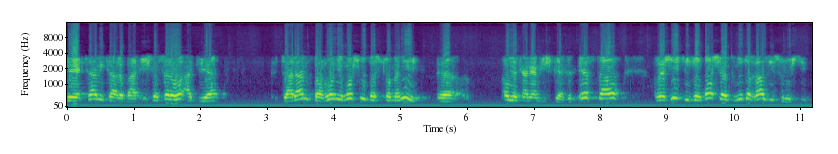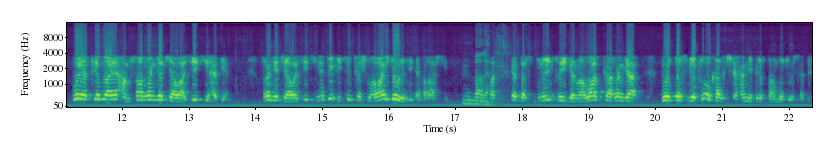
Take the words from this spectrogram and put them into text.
لە یەکانی کارەبا ئیش لەسەرەوە ئەکرە جاران بە ڕۆنی ڕەش و بەستۆمەنی ئەو یەکانیان ئیش پێ کرد، ئێستا ڕێژەیەکی زۆر باشیان کردۆتە غازی سروشتی، بۆیە پێم وایە ئەمساڵ ڕەنگە جیاوازیەکی هەبێ، ڕەنگە جیاوازیەکی هەبێ ئیتر کەش و هەواش دەورە بینێ بەڕاستی بەڵێ. ڕاستە بەستنەوەی پلەی گەرما وا بکا ڕەنگە لۆت بەرز بێت و ئەو کاتەشی هانی گرفتمان بۆ دروست ئەبێ.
